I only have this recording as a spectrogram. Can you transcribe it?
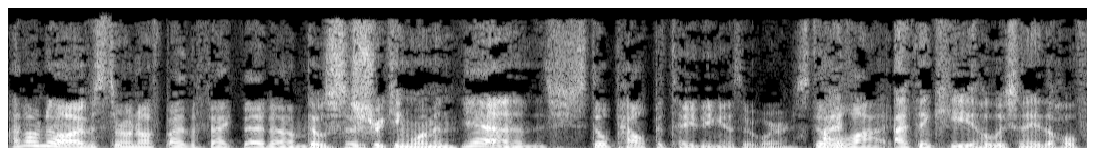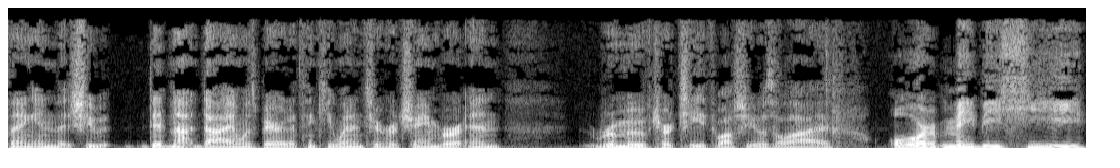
I don't know. I was thrown off by the fact that um, Those the- shrieking women? Yeah, she's still palpitating, as it were, still I, alive. I think he hallucinated the whole thing in that she did not die and was buried. I think he went into her chamber and removed her teeth while she was alive. or maybe he,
